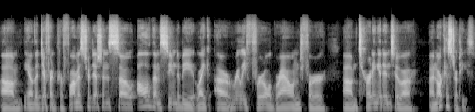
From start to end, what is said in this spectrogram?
um, you know the different performance traditions. So all of them seem to be like a really fertile ground for um, turning it into a an orchestra piece.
